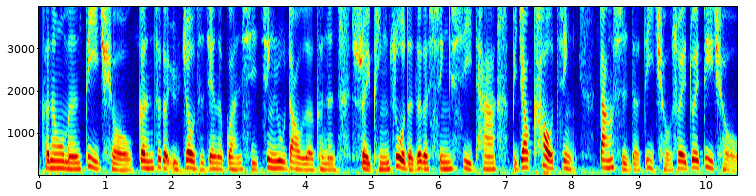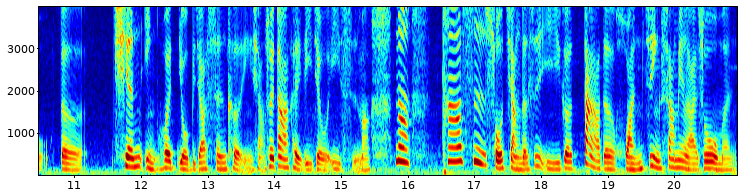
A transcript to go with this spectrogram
可能我们地球跟这个宇宙之间的关系进入到了可能水瓶座的这个星系，它比较靠近当时的地球，所以对地球的。牵引会有比较深刻的影响，所以大家可以理解我意思吗？那他是所讲的是以一个大的环境上面来说，我们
